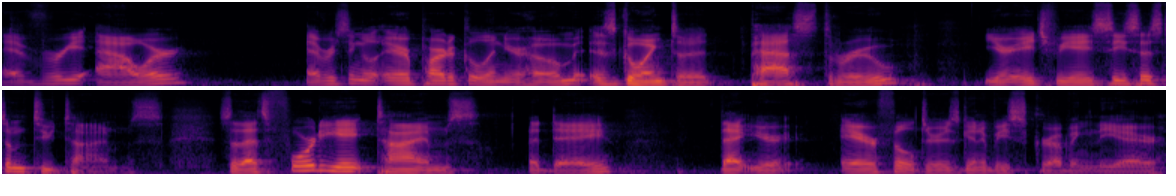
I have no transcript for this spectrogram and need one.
Every hour, every single air particle in your home is going to pass through your HVAC system two times. So that's 48 times a day that your air filter is going to be scrubbing the air.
